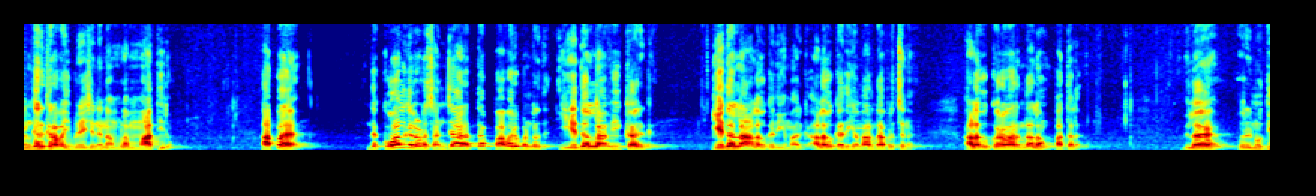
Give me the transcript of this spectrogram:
அங்கே இருக்கிற வைப்ரேஷன் நம்மளை மாற்றிடும் அப்போ இந்த கோள்களோட சஞ்சாரத்தை பவர் பண்ணுறது எதெல்லாம் வீக்காக இருக்குது எதெல்லாம் அளவுக்கு அதிகமாக இருக்குது அளவுக்கு அதிகமாக இருந்தால் பிரச்சனை. அளவு குறைவாக இருந்தாலும் பத்தலை. இதில் ஒரு நூற்றி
